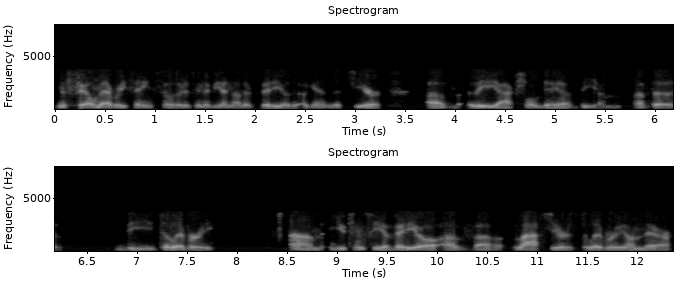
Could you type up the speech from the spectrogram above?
and film everything. So there's going to be another video again this year of the actual day of the um of the the delivery um, you can see a video of uh, last year's delivery on there.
